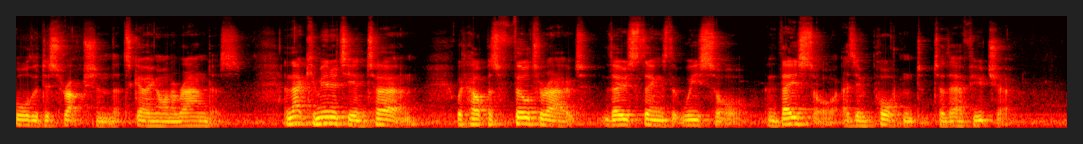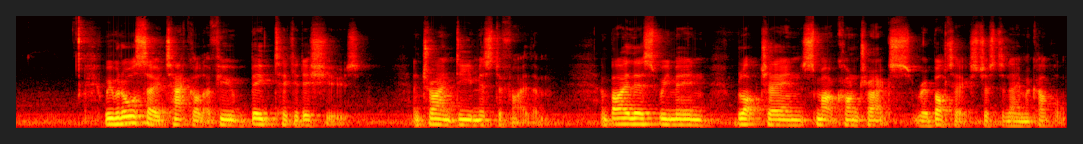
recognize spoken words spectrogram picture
all the disruption that's going on around us. And that community, in turn, would help us filter out those things that we saw and they saw as important to their future. We would also tackle a few big ticket issues and try and demystify them and by this, we mean blockchain, smart contracts, robotics, just to name a couple.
